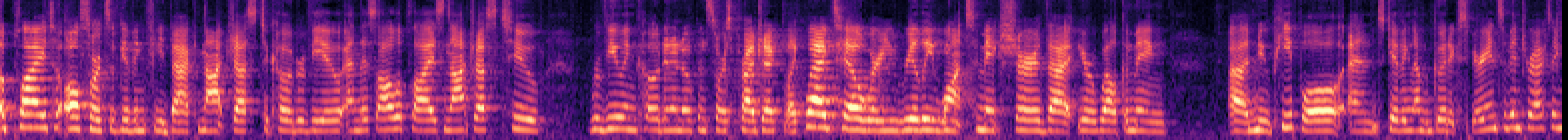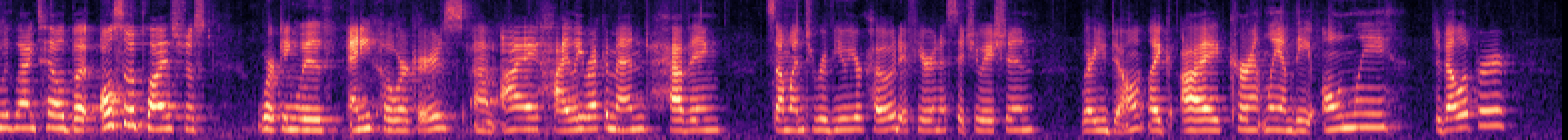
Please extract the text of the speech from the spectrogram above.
apply to all sorts of giving feedback, not just to code review. And this all applies not just to reviewing code in an open source project like Wagtail, where you really want to make sure that you're welcoming uh, new people and giving them a good experience of interacting with Wagtail, but also applies just working with any coworkers. Um, I highly recommend having someone to review your code if you're in a situation where you don't. Like I currently am the only developer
